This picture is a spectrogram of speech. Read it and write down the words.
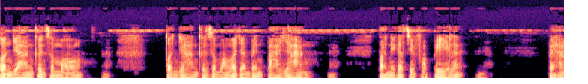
ต้นยางขึ้นสมอง ต้นยางขึ้นสมองก็จนเป็นป่ายาง ตอนนี้ก็สิบกว่าปีแล้วไปหา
